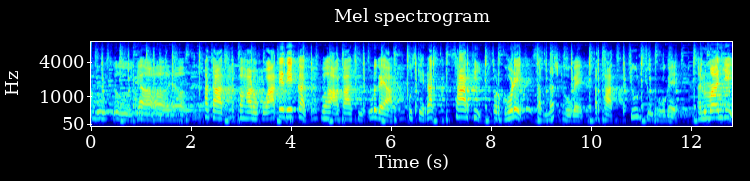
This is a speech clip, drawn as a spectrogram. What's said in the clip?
मुसो जाना। अर्थात पहाड़ों को आते देखकर वह आकाश में उड़ गया। उसके रथ, सारथी और घोड़े सब नष्ट हो गए, अर्थात चूर चूर हो गए। हनुमान जी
